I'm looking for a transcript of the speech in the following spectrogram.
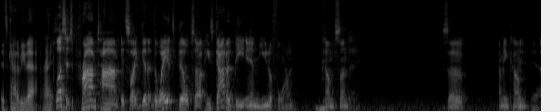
it's got to be that right. Plus, Like, it's prime time. It's like gonna, the way it's built up. He's got to be in uniform come Sunday. So, I mean, come Yeah.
